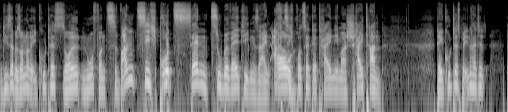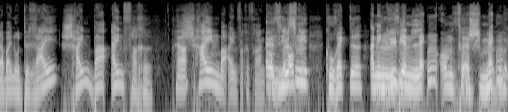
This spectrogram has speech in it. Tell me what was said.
Dieser besondere IQ-Test soll nur von 20% zu bewältigen sein. Oh. 80% der Teilnehmer scheitern. Der IQ-Test beinhaltet dabei nur drei scheinbar einfache, Ja. scheinbar einfache Fragen. Äh, Kommen Sie Sie, auf müssen die korrekte An den Lösung. Glühbirnen lecken, um zu erschmecken.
